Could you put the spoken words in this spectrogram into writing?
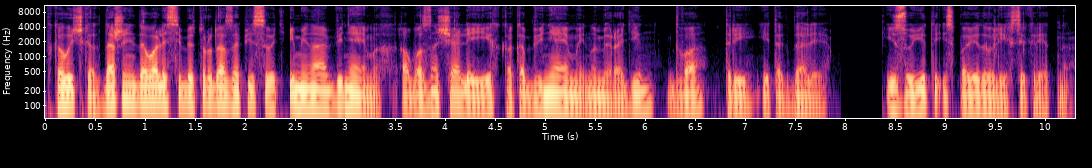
В кавычках даже не давали себе труда записывать имена обвиняемых, обозначали их как обвиняемый номер один, два, три и так далее. Изуиты исповедовали их секретно.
